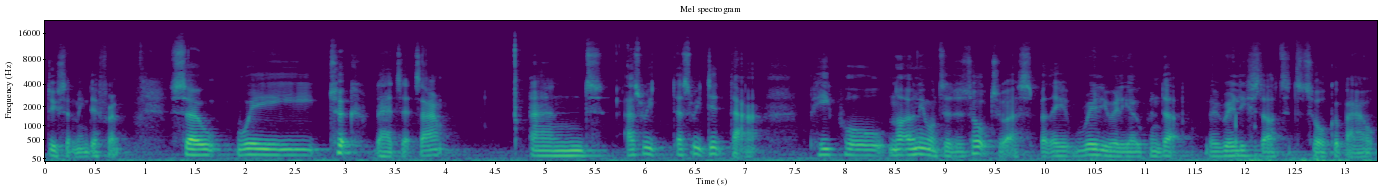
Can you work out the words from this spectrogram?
do something different. So we took the headsets out and as we as we did that, people not only wanted to talk to us, but they really really opened up. They really started to talk about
